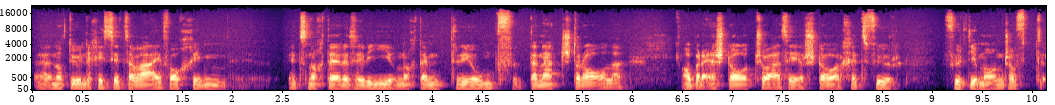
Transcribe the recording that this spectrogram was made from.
Äh, natürlich ist es jetzt auch einfach, im, jetzt nach dieser Serie und nach dem Triumph dann nicht zu strahlen, aber er steht schon auch sehr stark jetzt für, für die Mannschaft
